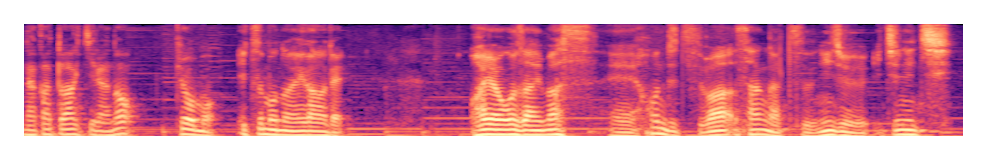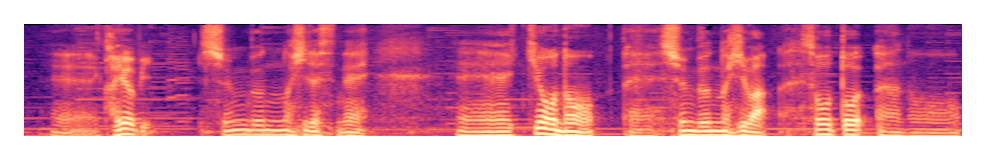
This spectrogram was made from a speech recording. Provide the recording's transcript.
中戸明の今日もいつもの笑顔で。おはようございます、えー、本日は3月21日、えー、火曜日春分の日ですね、えー、今日の、え春分の日は相当あの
